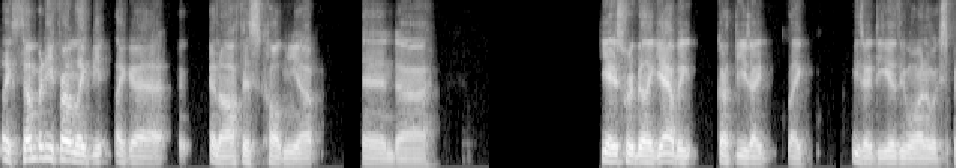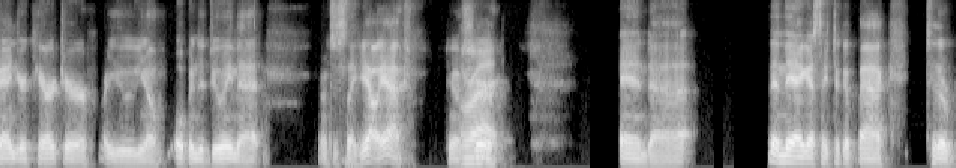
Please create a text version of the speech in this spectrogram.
Like somebody from like the like a an office called me up and uh yeah, just would have been like, yeah, we got these I like these ideas. you want to expand your character. Are you, you know, open to doing that? I was just like, yeah, oh, yeah, you know, Right. sure. And uh then they I guess they took it back to the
